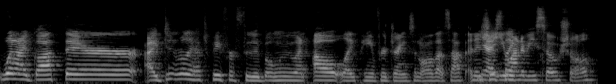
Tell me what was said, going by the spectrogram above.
when I got there, I didn't really have to pay for food, but when we went out, like paying for drinks and all that stuff. And it's yeah, just you like want to be social.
